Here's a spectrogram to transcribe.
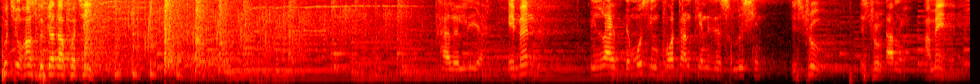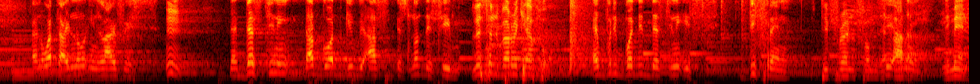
Put your hands together for Jesus. Hallelujah. Amen. In life, the most important thing is a solution. It's true. It's true. Amen. Amen. And what I know in life is hmm. the destiny that God gave us is not the same. Listen very careful. Everybody's destiny is different. Different from the Say other. amen. Amen.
